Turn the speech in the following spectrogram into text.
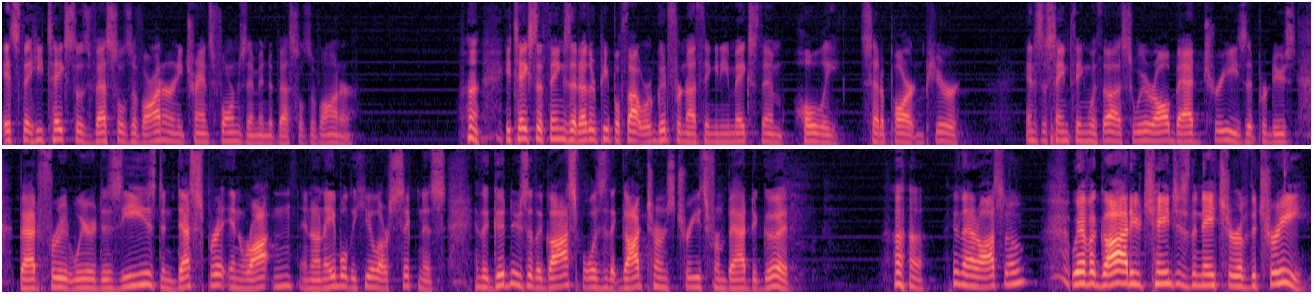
It's that He takes those vessels of honor and He transforms them into vessels of honor. he takes the things that other people thought were good for nothing and He makes them holy, set apart, and pure. And it's the same thing with us. We are all bad trees that produce bad fruit. We are diseased and desperate and rotten and unable to heal our sickness. And the good news of the gospel is that God turns trees from bad to good. Isn't that awesome? We have a God who changes the nature of the tree.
